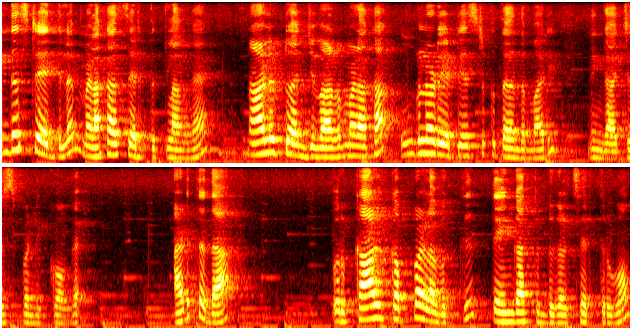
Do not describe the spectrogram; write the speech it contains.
இந்த ஸ்டேஜில் மிளகாய் சேர்த்துக்கலாங்க. நாலு டு அஞ்சு வரமிளகாய் உங்களுடைய டேஸ்ட்டுக்கு தகுந்த மாதிரி நீங்கள் அட்ஜஸ்ட் பண்ணிக்கோங்க. அடுத்ததாக ஒரு கால் கப் அளவுக்கு தேங்காய் துண்டுகள் சேர்த்துருவோம்.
